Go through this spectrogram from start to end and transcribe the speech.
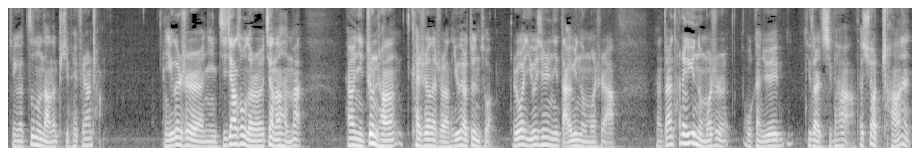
这个自动挡的匹配非常差。一个是你急加速的时候降档很慢，还有你正常开车的时候它有点顿挫。如果尤其是你打个运动模式啊，嗯，但是它这个运动模式我感觉有点奇葩啊，它需要长按，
